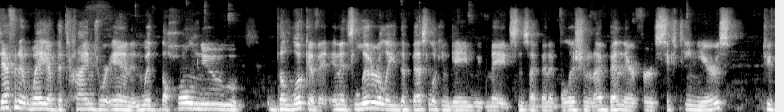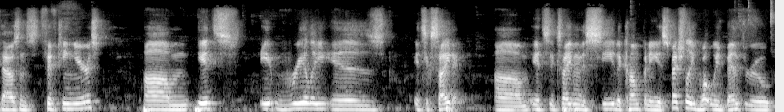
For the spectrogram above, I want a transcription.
definite way of the times we're in and with the whole new the look of it. And it's literally the best looking game we've made since i've been at volition and i've been there for 16 years 2015 years. Um, it's it really is it's exciting. Um, it's exciting to see the company especially what we've been through.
